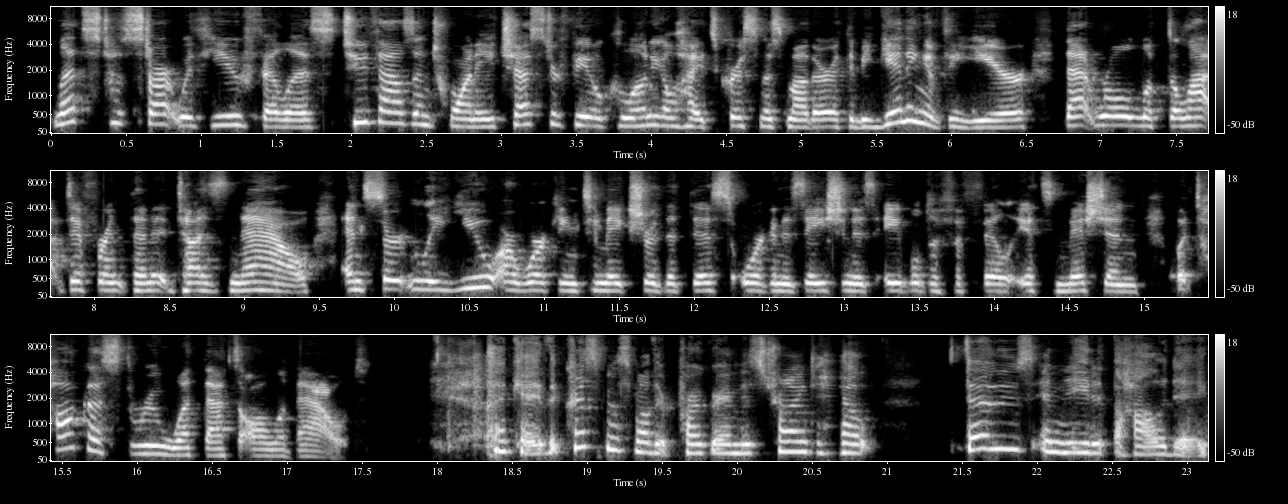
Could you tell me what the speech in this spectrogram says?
Let's t- start with you, Phyllis. 2020, Chesterfield Colonial Heights Christmas Mother. At the beginning of the year, that role looked a lot different than it does now. And certainly you are working to make sure that this organization is able to fulfill its mission. But talk us through what that's all about. Okay, the Christmas Mother program is trying to help those in need at the holiday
